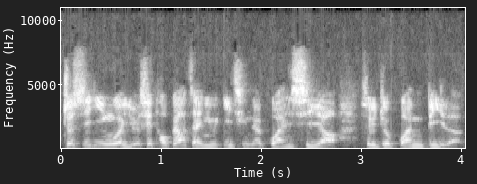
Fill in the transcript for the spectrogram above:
就是因为有些投票站因为疫情的关系啊，所以就关闭了。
